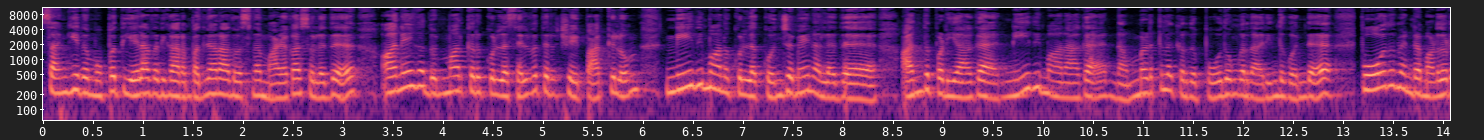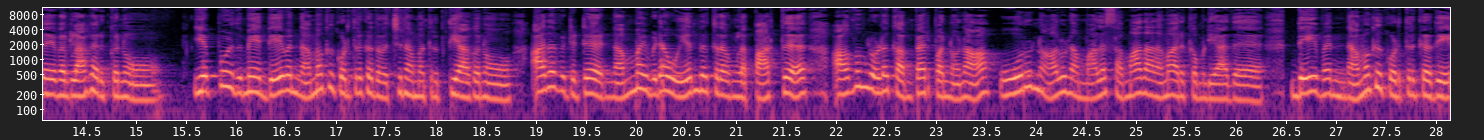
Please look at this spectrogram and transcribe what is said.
சங்கீதம் முப்பத்தி ஏழாவது அதிகாரம் பதினாறாவது வசனம் அழகா சொல்லுது அநேக துன்மார்க்கருக்குள்ள செல்வத்திரட்சியை பார்க்கிலும் நீதிமானுக்குள்ள கொஞ்சமே நல்லது. அந்தபடியாக நீதிமானாக நம்ம இடத்துல இருக்கிறது போதுங்கிறத அறிந்து கொண்டு போதும் என்ற மனதுடையவர்களாக இருக்கணும். எப்பொழுதுமே தேவன் நமக்கு கொடுத்திருக்கிறத வச்சு நம்ம திருப்தியாகணும் அதை விட்டுட்டு நம்மை விட உயர்ந்திருக்கிறவங்கள பார்த்து அவங்களோட கம்பேர் பண்ணோம்னா ஒரு நாளும் நம்மால சமாதானமா இருக்க முடியாது. தேவன் நமக்கு கொடுத்திருக்கிறதே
